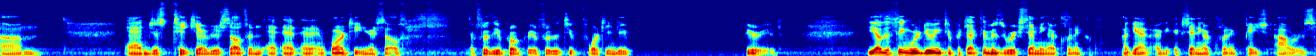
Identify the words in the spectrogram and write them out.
Um, and just take care of yourself and, and, and quarantine yourself for the appropriate, for the two, 14 day period. The other thing we're doing to protect them is we're extending our clinic again, extending our clinic page hours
